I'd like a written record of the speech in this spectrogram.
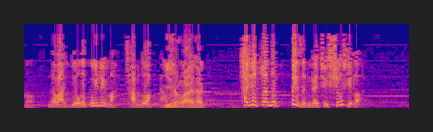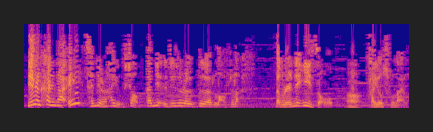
啊，你知道吧？有的规律嘛，差不多。医生来他，他就钻到被子里面去休息了。别人看见他，哎，陈景润还有效，干净，就是这个老实了。等人家一走，啊，他又出来了，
